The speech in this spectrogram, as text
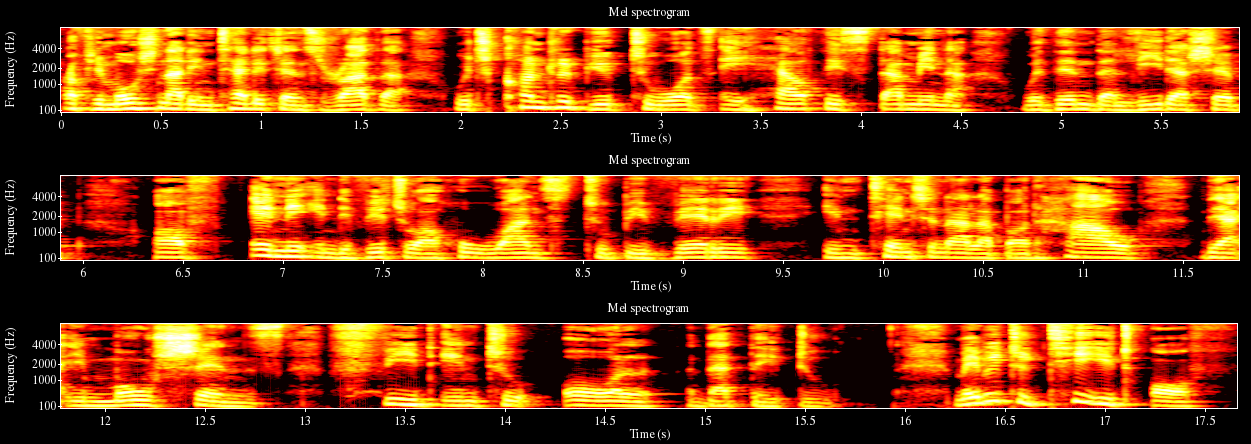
of emotional intelligence rather, which contribute towards a healthy stamina within the leadership of any individual who wants to be very intentional about how their emotions feed into all that they do. Maybe to tee it off,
